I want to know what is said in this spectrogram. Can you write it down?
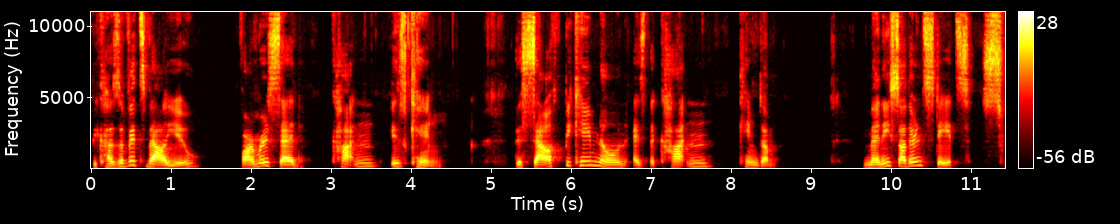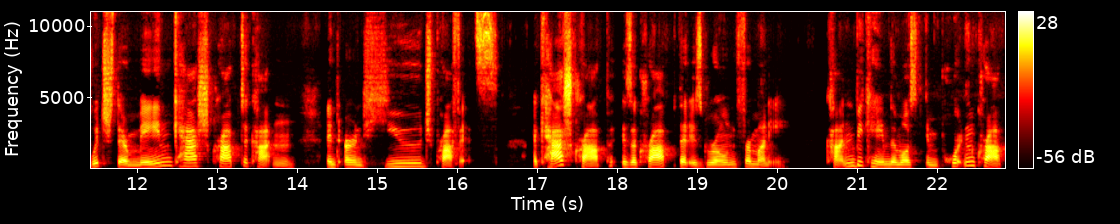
Because of its value, farmers said cotton is king. The South became known as the Cotton Kingdom. Many southern states switched their main cash crop to cotton and earned huge profits. A cash crop is a crop that is grown for money. Cotton became the most important crop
